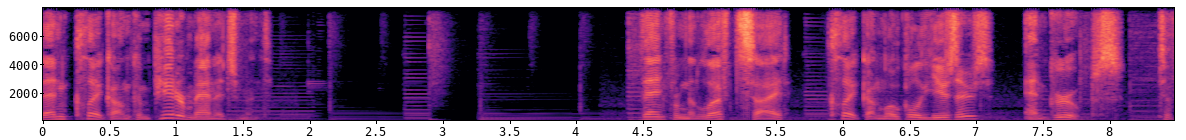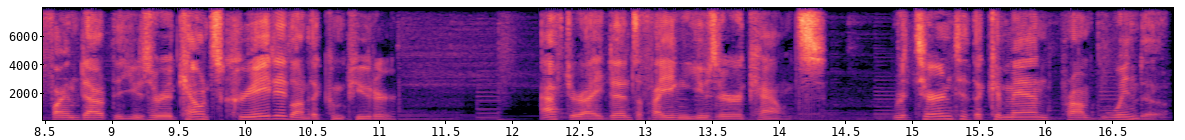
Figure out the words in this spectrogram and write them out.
Then click on computer management. Then from the left side, click on local users and groups to find out the user accounts created on the computer. After identifying user accounts, return to the command prompt window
